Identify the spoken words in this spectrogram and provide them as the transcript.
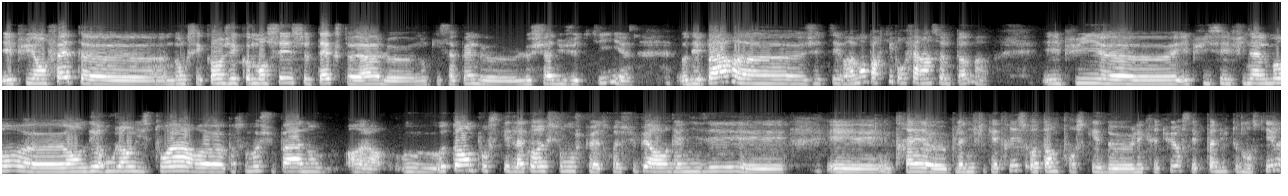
et puis en fait, euh, donc c'est quand j'ai commencé ce texte-là, le, donc qui s'appelle le, chat du jeu de quilles. Au départ, euh, j'étais vraiment partie pour faire un seul tome. Et puis, euh, et puis c'est finalement euh, en déroulant l'histoire, euh, parce que moi je suis pas non, alors autant pour ce qui est de la correction, je peux être super organisée et, et très planificatrice, autant pour ce qui est de l'écriture, c'est pas du tout mon style.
